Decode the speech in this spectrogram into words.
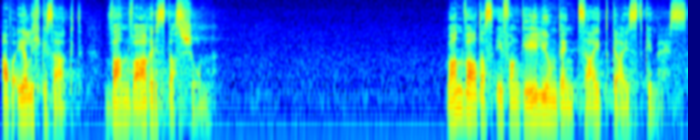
aber ehrlich gesagt, wann war es das schon? Wann war das Evangelium denn zeitgeistgemäß?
